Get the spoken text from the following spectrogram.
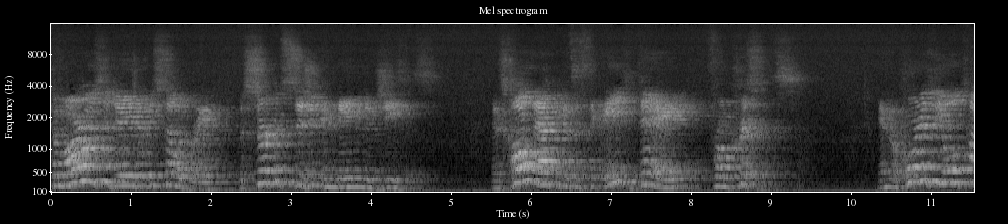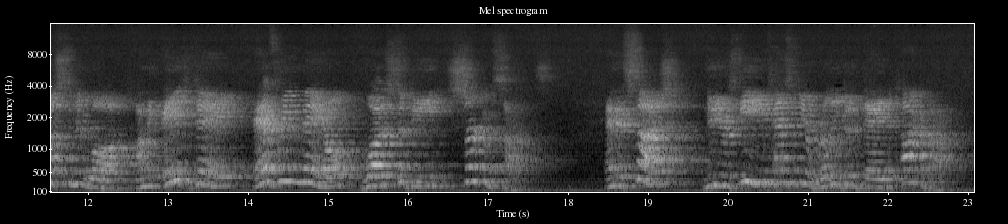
tomorrow is the day that we celebrate the circumcision and naming of Jesus. And it's called that because it's the eighth day from Christmas. And according to the Old Testament law, on the eighth day, every male was to be circumcised. And as such, New Year's Eve tends to be a really good day to talk about.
